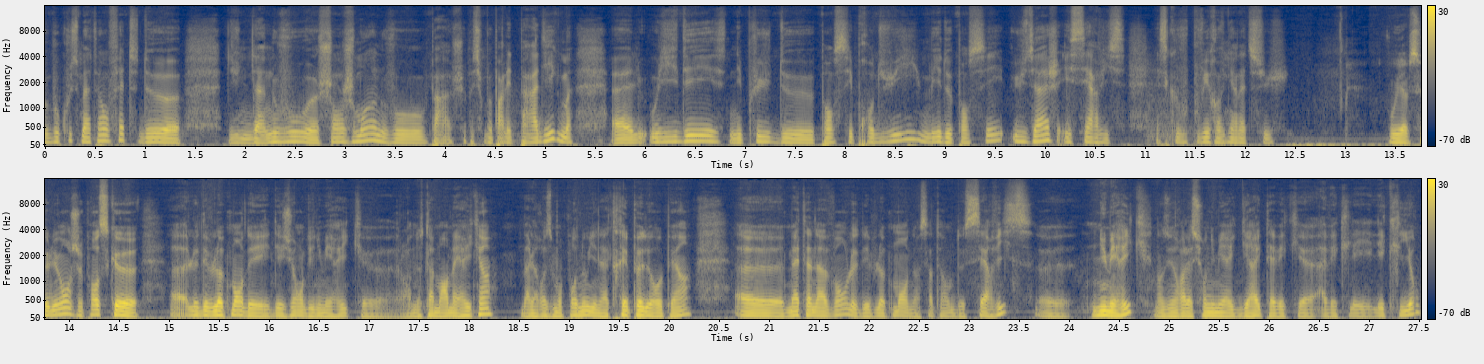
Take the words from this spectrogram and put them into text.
beaucoup ce matin en fait d'un nouveau changement, un nouveau, je ne sais pas si on peut parler de paradigme, où l'idée n'est plus de penser produit, mais de penser usage et service. Est-ce que vous pouvez revenir là-dessus? Oui, absolument. Je pense que euh, le développement des, géants du numérique, euh, alors notamment américains, malheureusement pour nous, il y en a très peu d'Européens, euh, mettent en avant le développement d'un certain nombre de services numériques, dans une relation numérique directe avec, avec les, clients,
